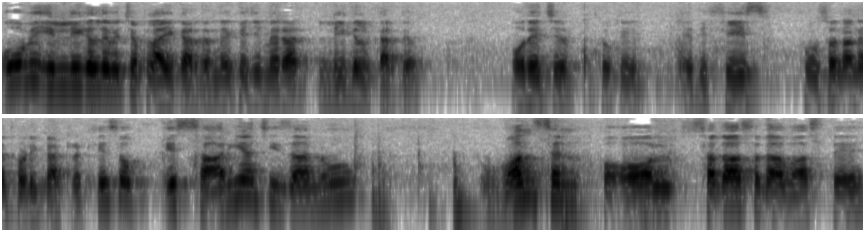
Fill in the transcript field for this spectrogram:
ਉਹ ਵੀ ਇਲੀਗਲ ਦੇ ਵਿੱਚ ਅਪਲਾਈ ਕਰ ਦਿੰਦੇ ਕਿ ਜੀ ਮੇਰਾ ਲੀਗਲ ਕਰ ਦਿਓ। ਉਹਦੇ ਚ ਕਿਉਂਕਿ ਇਹਦੀ ਫੀਸ ਫੂਸ ਉਹਨਾਂ ਨੇ ਥੋੜੀ ਘੱਟ ਰੱਖੀ ਸੋ ਇਹ ਸਾਰੀਆਂ ਚੀਜ਼ਾਂ ਨੂੰ ਵਨਸ ਐਂਡ ਫॉर ਆਲ ਸਦਾ ਸਦਾ ਵਾਸਤੇ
